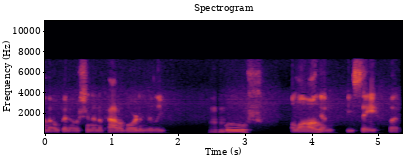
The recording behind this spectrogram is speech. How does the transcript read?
on the open ocean in a paddleboard and really Mhm. move along and be safe. But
